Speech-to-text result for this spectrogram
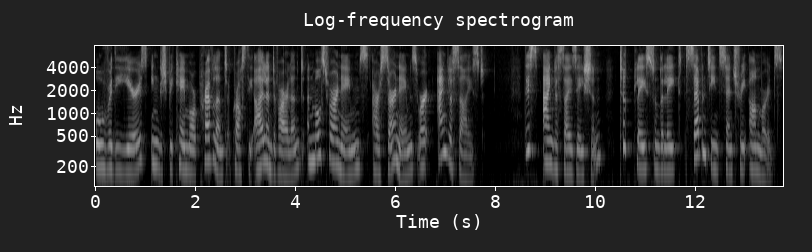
Over the years, English became more prevalent across the island of Ireland, and most of our names, our surnames, were anglicised. This anglicisation took place from the late 17th century onwards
